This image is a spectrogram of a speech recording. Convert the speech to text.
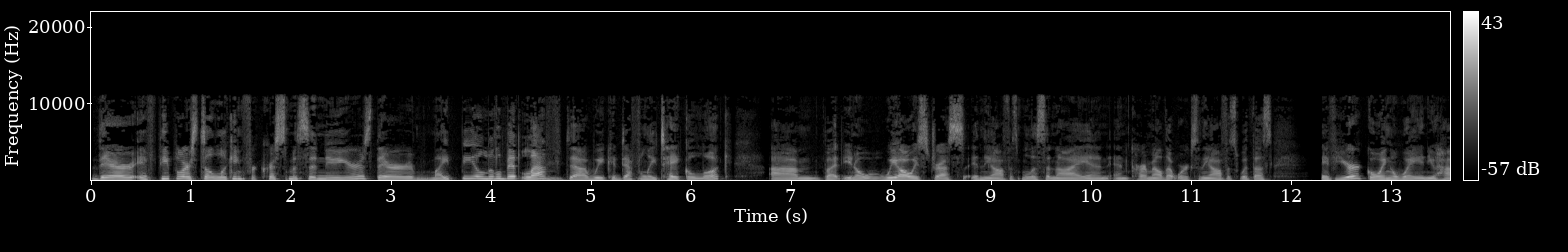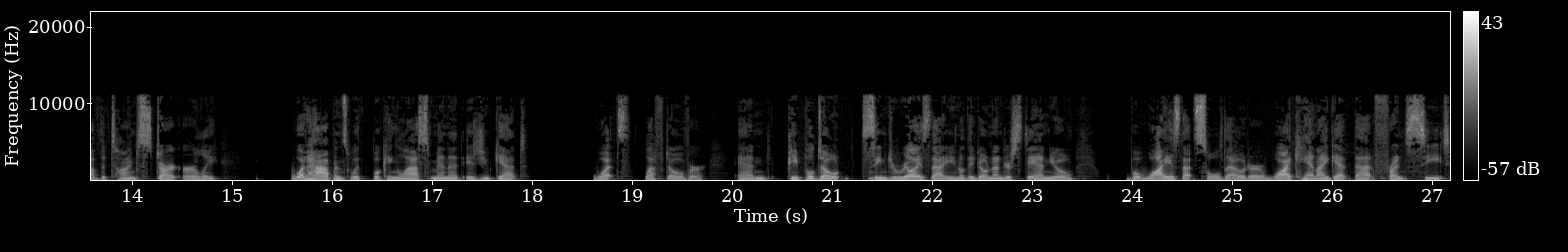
There, if people are still looking for Christmas and New Year's, there might be a little bit left. Mm. Uh, we could definitely take a look. Um, but you know, we always stress in the office, Melissa and I, and and Carmel that works in the office with us. If you're going away and you have the time, start early. What happens with booking last minute is you get what's left over, and people don't seem to realize that. You know, they don't understand. You know, but why is that sold out, or why can't I get that front seat?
